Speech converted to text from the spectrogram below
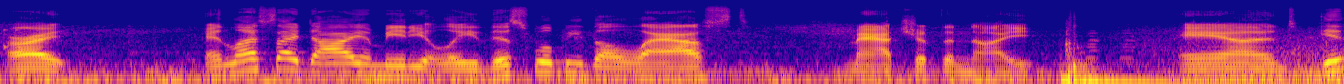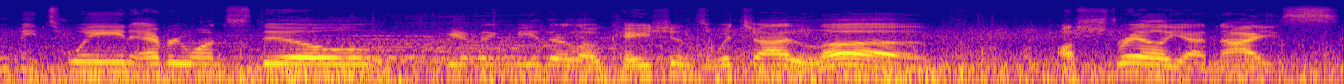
Alright. Unless I die immediately, this will be the last match of the night. And in between, everyone's still giving me their locations, which I love. Australia, nice.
